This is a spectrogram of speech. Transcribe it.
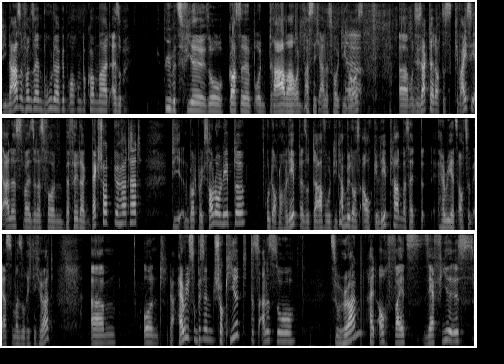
die Nase von seinem Bruder gebrochen bekommen hat. Also übelst viel so Gossip und Drama und was nicht alles holt die Ja. raus. Ähm, und sie Ja. sagt halt auch, das weiß sie alles, weil sie das von Bethilda Backshot gehört hat, die in Godric's Hollow lebte und auch noch lebt, also da, wo die Dumbledores auch gelebt haben, was halt Harry jetzt auch zum ersten Mal so richtig hört. Ähm, und ja, Harry ist so ein bisschen schockiert, das alles so zu hören, halt auch, weil es sehr viel ist,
